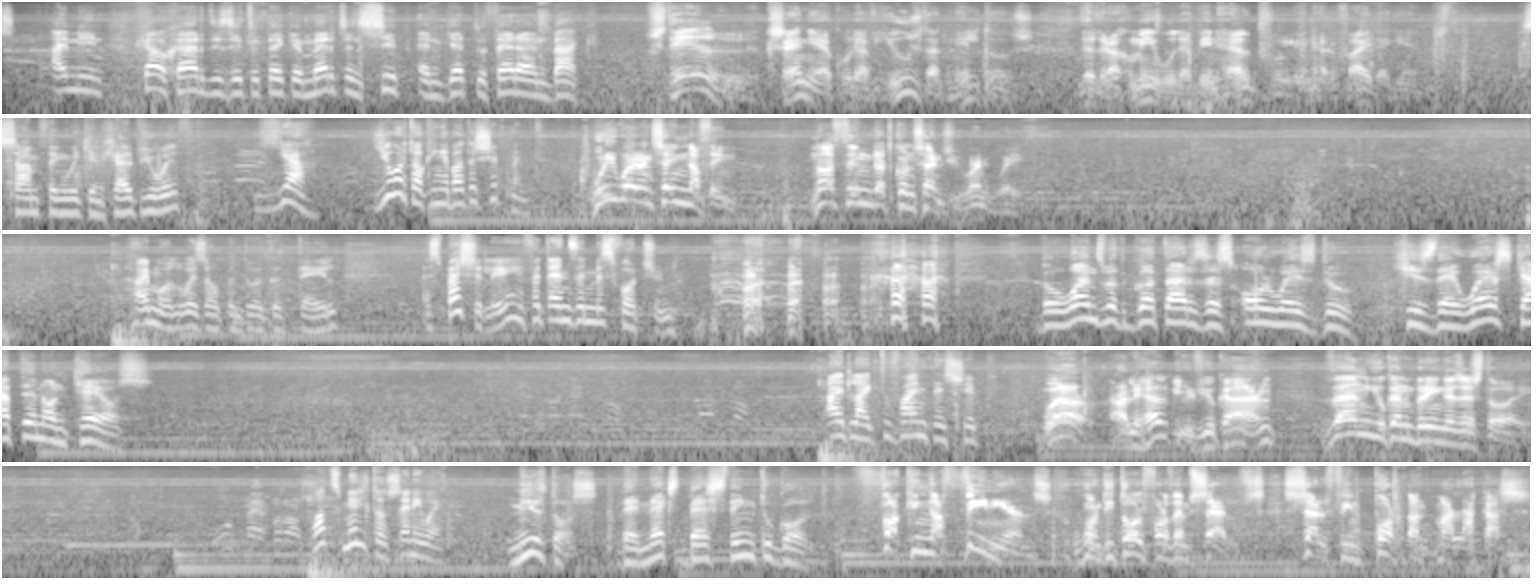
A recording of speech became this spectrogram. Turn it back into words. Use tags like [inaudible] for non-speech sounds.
Miltos. I mean, how hard is it to take a merchant ship and get to Thera and back? Still, Xenia could have used that Miltos. The Drachmae would have been helpful in her fight against. Something we can help you with? Yeah. You were talking about the shipment. We weren't saying nothing. Nothing that concerns you, anyway. I'm always open to a good tale. Especially if it ends in misfortune. [laughs] [laughs] The ones with Gotarzes always do. He's the worst captain on Keos. I'd like to find this ship. Well, I'll help you if you can. Then you can bring us a story. What's Miltos, anyway? Miltos, the next best thing to gold. Fucking Athenians want it all for themselves. Self-important malacas.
